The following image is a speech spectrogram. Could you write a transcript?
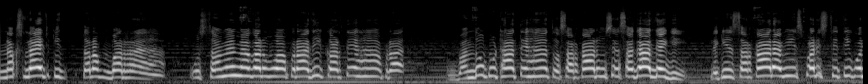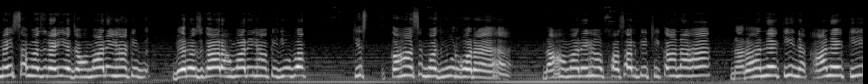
नक्सलाइट की तरफ़ बढ़ रहे हैं। उस समय में अगर वो अपराधी करते हैं अपरा बंदूक उठाते हैं तो सरकार उसे सजा देगी, लेकिन सरकार अभी इस परिस्थिति को नहीं समझ रही है। जो हमारे यहाँ के बेरोजगार, हमारे यहाँ के युवक किस, कहाँ से मजबूर हो रहे हैं? ना हमारे यहाँ फ़सल की ठिकाना है, न रहने की, न खाने की,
